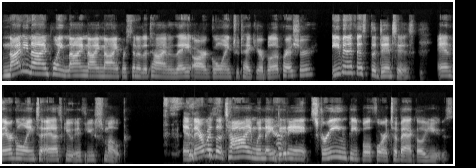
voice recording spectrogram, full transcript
99.999% of the time, they are going to take your blood pressure, even if it's the dentist, and they're going to ask you if you smoke. And there was a time when they Yeah. didn't screen people for tobacco use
